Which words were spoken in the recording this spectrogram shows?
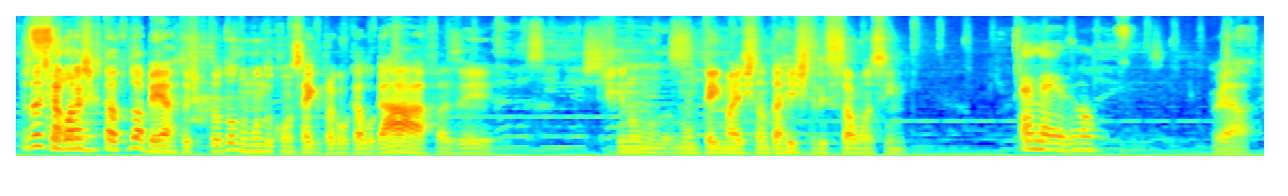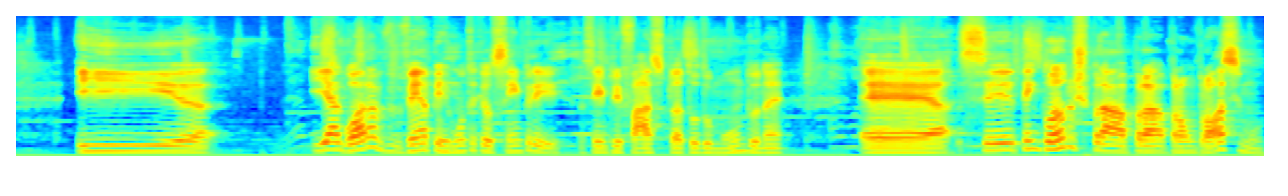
Apesar de que agora acho que tá tudo aberto, acho que todo mundo consegue para qualquer lugar fazer. Acho que não, não tem mais tanta restrição assim. É mesmo. É. E e agora vem a pergunta que eu sempre, sempre faço para todo mundo, né? Você é, tem planos para um próximo?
